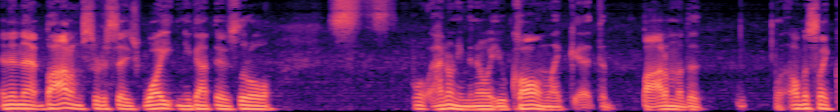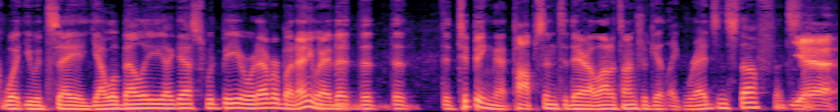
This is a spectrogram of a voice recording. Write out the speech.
and then that bottom sort of says white, and you got those little. Well, I don't even know what you call them, like at the bottom of the almost like what you would say a yellow belly, I guess, would be or whatever. But anyway, mm-hmm. the the the the tipping that pops into there, a lot of times you'll get like reds and stuff. It's uh, Yeah,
